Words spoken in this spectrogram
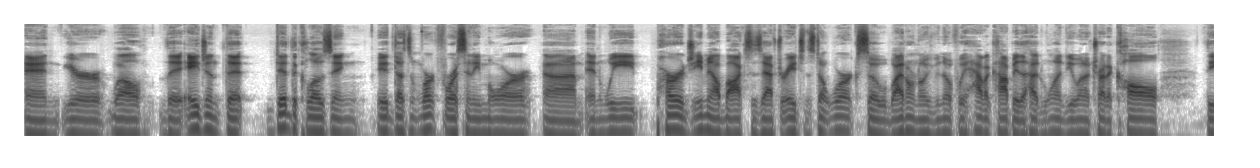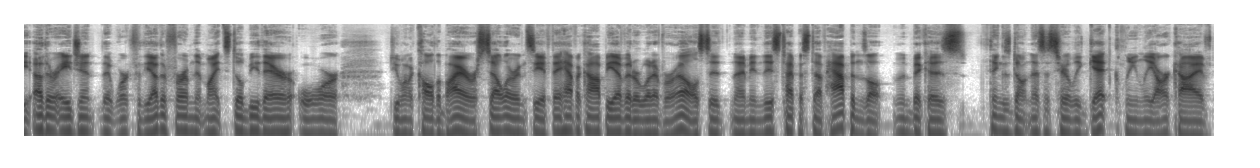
And you're, well, the agent that did the closing, it doesn't work for us anymore, um, and we purge email boxes after agents don't work. So I don't even know if we have a copy of the HUD one. Do you want to try to call the other agent that worked for the other firm that might still be there, or do you want to call the buyer or seller and see if they have a copy of it or whatever else? It, I mean, this type of stuff happens all, because things don't necessarily get cleanly archived.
